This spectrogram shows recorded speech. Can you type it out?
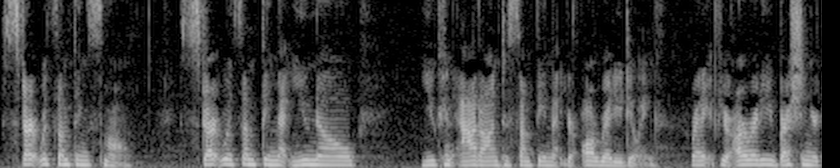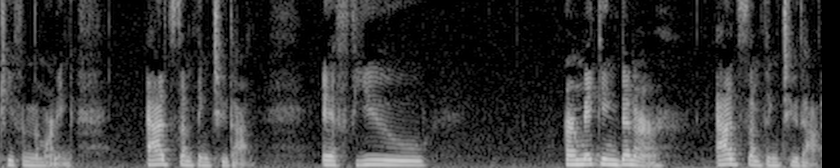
Start with something small. Start with something that you know you can add on to something that you're already doing, right? If you're already brushing your teeth in the morning, add something to that. If you are making dinner, add something to that.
